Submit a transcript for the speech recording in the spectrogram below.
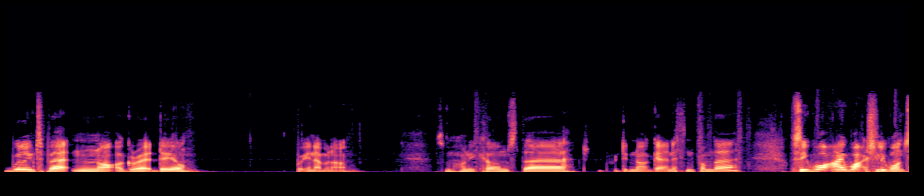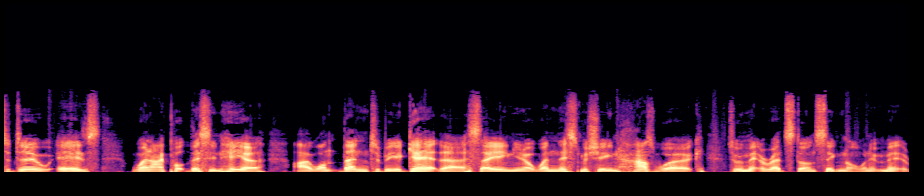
willing to bet not a great deal, but you never know. Some honeycombs there. We did not get anything from there. See, what I actually want to do is, when I put this in here, I want then to be a gate there saying, you know, when this machine has work to emit a redstone signal, when it emit,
